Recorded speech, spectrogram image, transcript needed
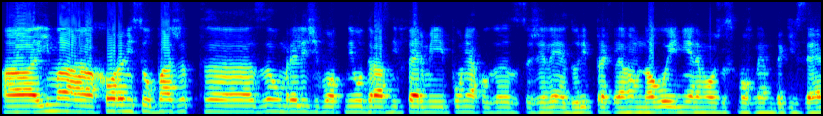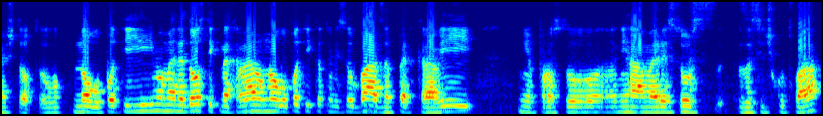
А, има хора ни се обаждат а, за умрели животни от разни ферми, понякога, за съжаление, дори прекалено много и ние не можем да смогнем да ги вземем, защото много пъти имаме недостиг на храна, но много пъти, като ни се обадят за пет крави, ние просто нямаме ресурс за всичко това.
